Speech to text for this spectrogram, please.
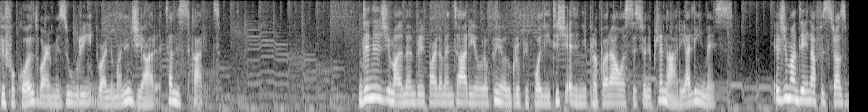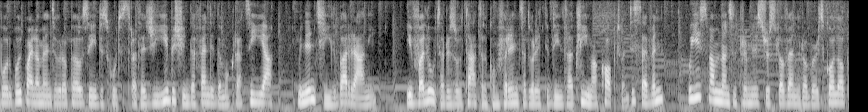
kif ukoll dwar miżuri dwar l-immaniġġjar tal-iskart. Din il-ġimgħa l-Membri Parlamentari Ewropej u l-gruppi politiċi qegħdin jippreparaw għas-sessjoni plenarja li jmiss. Il-ġimgħa d-dieħla fi Strasburgu l-Parlament Ewropew se jiddiskuti strateġiji biex jiddefendi d-demokrazija minn intil barrani, jivvaluta r-riżultat tal-Konferenza dwar it-Tibdil tal-Klima COP27 u jisma' mingħand il-Prim Ministru Sloven Robert Golob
